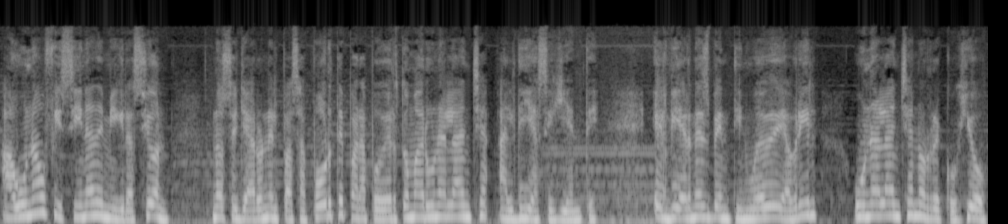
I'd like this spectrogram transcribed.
a una oficina de migración. Nos sellaron el pasaporte para poder tomar una lancha al día siguiente. El viernes 29 de abril, una lancha nos recogió.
